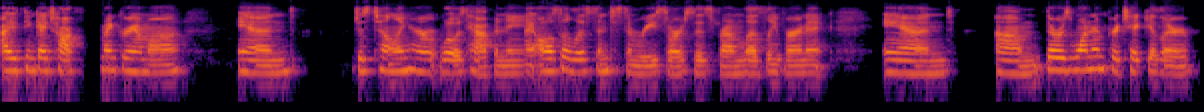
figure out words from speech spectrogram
I think I talked to my grandma and just telling her what was happening. I also listened to some resources from Leslie Vernick, and um, there was one in particular.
